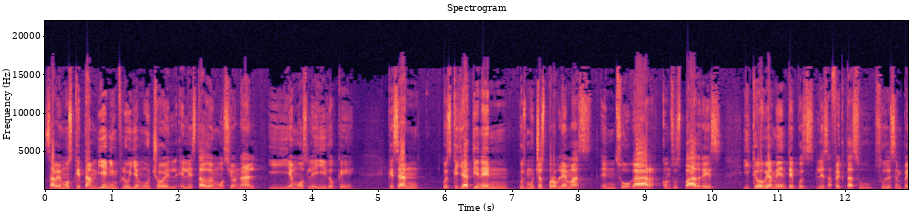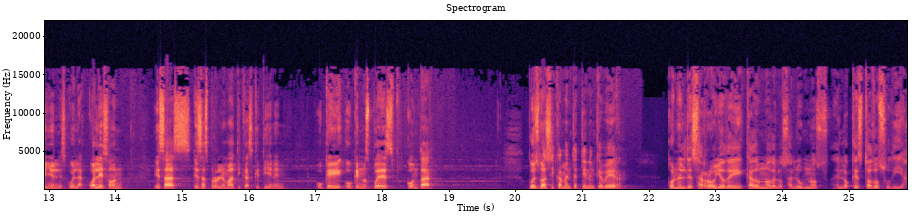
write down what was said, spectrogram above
sabemos que también influye mucho el, estado emocional y hemos leído que, que sean pues que ya tienen pues muchos problemas en su hogar, con sus padres y que obviamente pues les afecta su, su desempeño en la escuela. ¿Cuáles son esas, esas problemáticas que tienen o que, o que nos puedes contar? Pues básicamente tienen que ver con el desarrollo de cada uno de los alumnos en lo que es todo su día.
